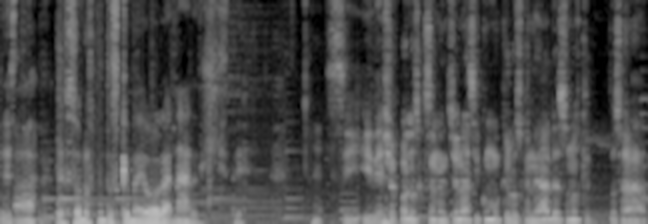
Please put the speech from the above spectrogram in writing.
este. Ah, esos son los puntos que me debo ganar, dijiste. Sí, y de hecho, pues los que se menciona así como que los generales son los que, o sea,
